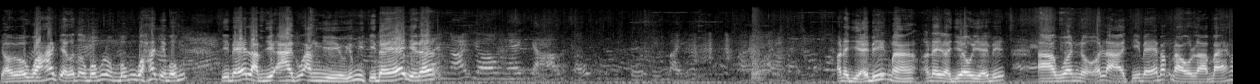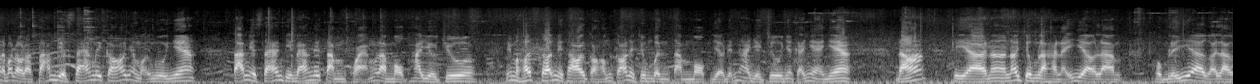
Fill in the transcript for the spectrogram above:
Trời ơi quá trời cái tô bún luôn bún quá trời bún. Chị bé làm như ai cũng ăn nhiều giống như chị bé vậy đó em nói vô ngay chợ phủ của thiện bày ở đây dễ biết mà ở đây là vô dễ biết. À quên nữa là chị bé bắt đầu là bán là bắt đầu là 8 giờ sáng mới có nha mọi người nha. 8 giờ sáng chị bán tới tầm khoảng là 1 2 giờ trưa. Nếu mà hết sớm thì thôi còn không có thì trung bình tầm 1 giờ đến 2 giờ trưa nha cả nhà nha. Đó thì à, nó, nói chung là hồi nãy giờ là hùng lý à, gọi là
